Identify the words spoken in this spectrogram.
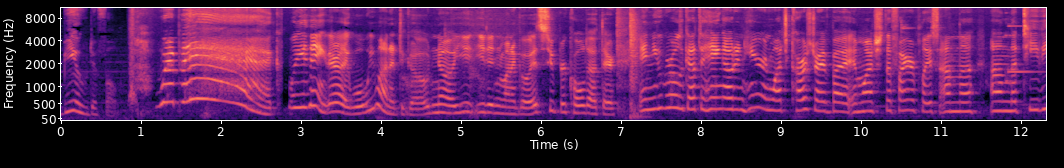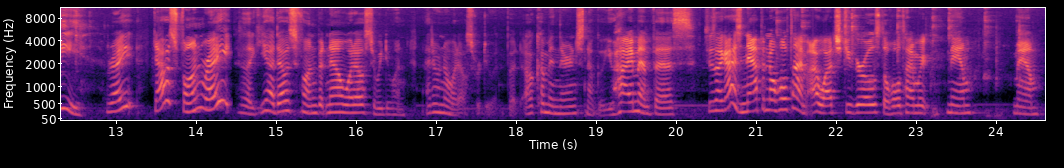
Beautiful. We're back! What do you think? They're like, well, we wanted to go. No, you, you didn't want to go. It's super cold out there. And you girls got to hang out in here and watch cars drive by and watch the fireplace on the on the TV, right? That was fun, right? They're like, yeah, that was fun, but now what else are we doing? I don't know what else we're doing, but I'll come in there and snuggle you. Hi, Memphis. She's like, I was napping the whole time. I watched you girls the whole time we ma'am, ma'am.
